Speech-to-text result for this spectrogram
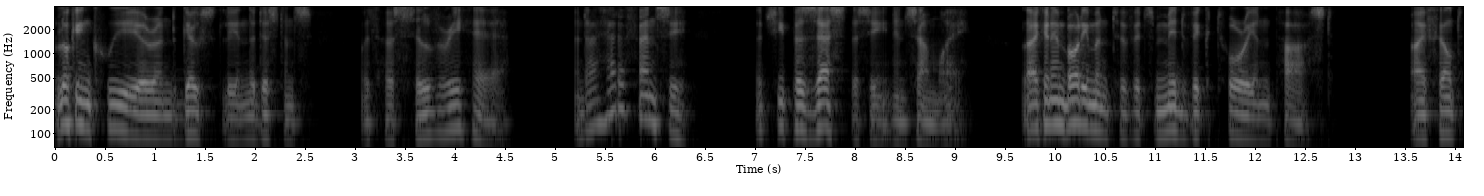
looking queer and ghostly in the distance, with her silvery hair, and I had a fancy that she possessed the scene in some way, like an embodiment of its mid Victorian past. I felt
